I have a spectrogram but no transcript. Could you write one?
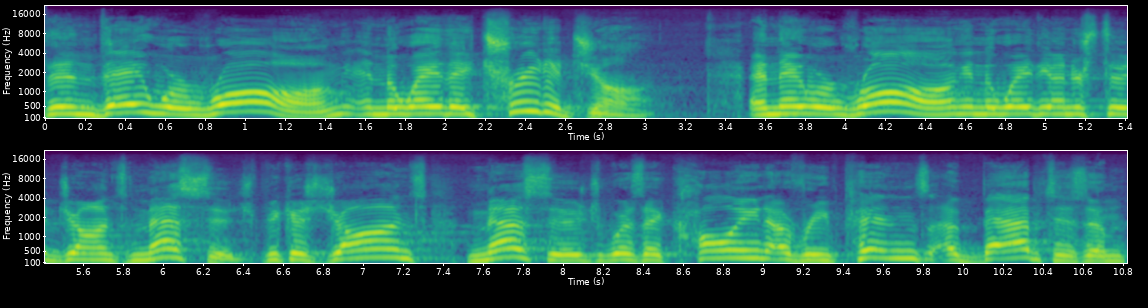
then they were wrong in the way they treated John. And they were wrong in the way they understood John's message because John's message was a calling of repentance, of baptism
